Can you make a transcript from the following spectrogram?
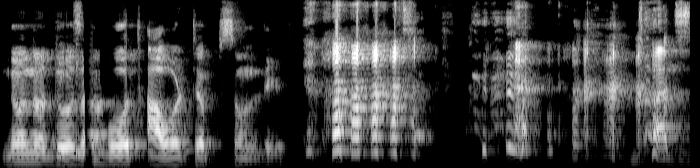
No, no, those are both our tips only. That's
